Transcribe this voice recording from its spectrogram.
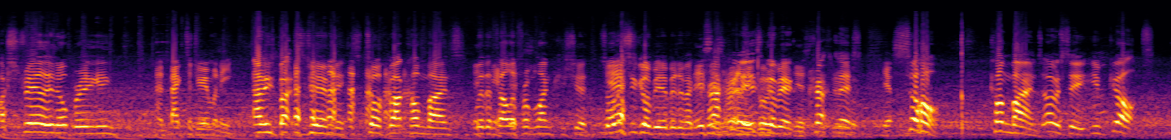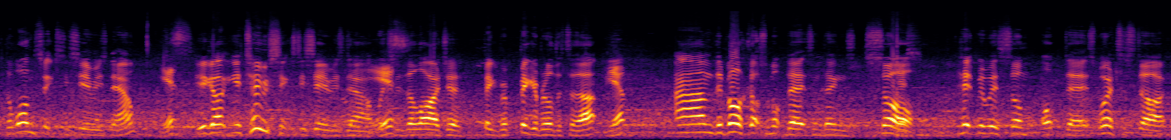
Australian upbringing, and back to Germany. And he's back to Germany to talk about combines with a fella from Lancashire. So yeah. this is going to be a bit of a this crack. Is really this good. is going to be a yes, crack. Really this. Yep. So combines. Obviously, you've got the 160 series now. Yes. You got your 260 series now, yes. which is the larger, bigger, bigger brother to that. Yep. And they both got some updates and things. So. Yes hit me with some updates. Where to start?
